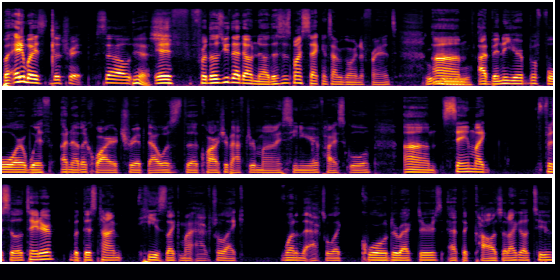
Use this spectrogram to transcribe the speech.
But anyways, the trip. So Yes. if for those of you that don't know, this is my second time going to France. Um, I've been a year before with another choir trip. That was the choir trip after my senior year of high school. Um, same like facilitator, but this time he's like my actual like one of the actual like choral directors at the college that I go to.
